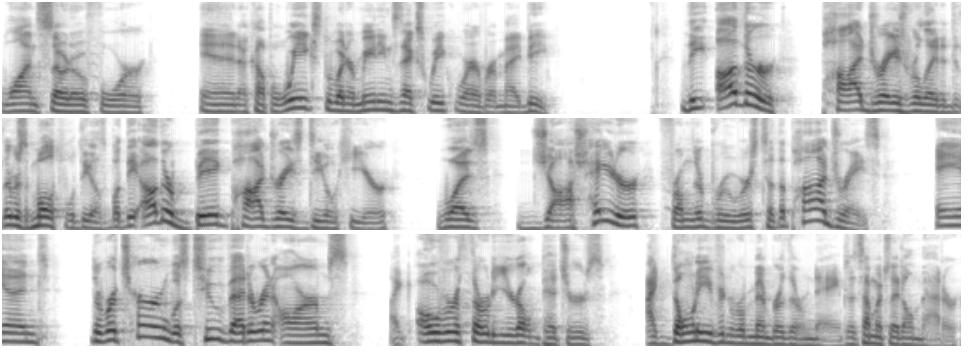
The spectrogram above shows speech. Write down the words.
Juan Soto for in a couple weeks, the winter meetings next week, wherever it may be. The other Padres related, there was multiple deals, but the other big Padres deal here was Josh Hader from the Brewers to the Padres. And the return was two veteran arms, like over 30 year old pitchers. I don't even remember their names. That's how much they don't matter.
